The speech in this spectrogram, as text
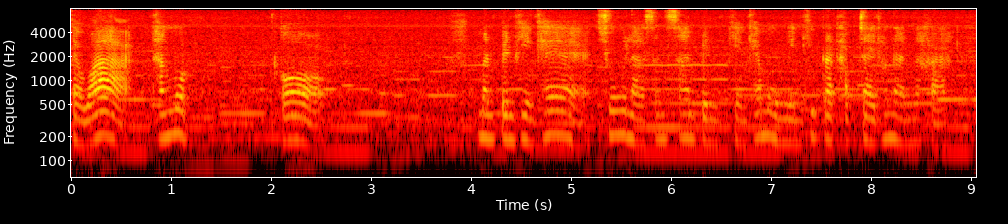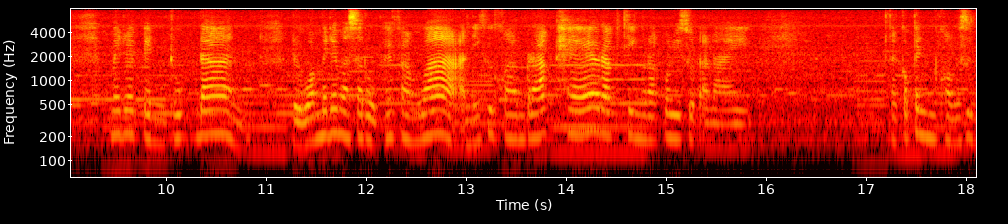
แต่ว่าทั้งหมดก็ มันเป็นเพียงแค่ช่วงเวลาสั้นๆ เป็นเพียงแค่โมเมนต์ที่ประทับใจเท่านั้นนะคะ ไม่ได้เป็นทุกด้าน หรือว่าไม่ได้มาสรุปให้ฟังว่าอันนี้คือความรักแท้รักจริงรักบริสุทธิ์อะไร แต่ก็เป็นความรู้สึก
